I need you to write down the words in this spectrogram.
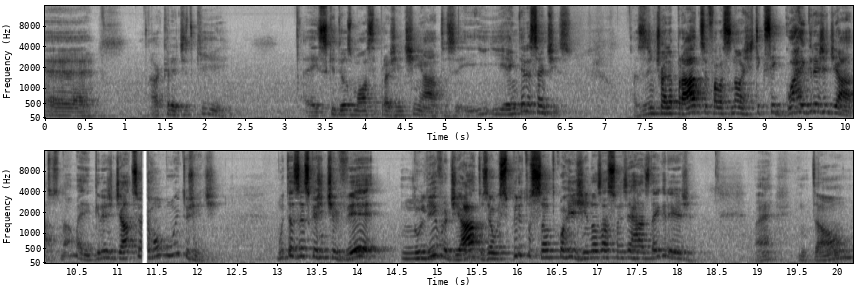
É, acredito que é isso que Deus mostra para a gente em Atos. E, e, é interessante isso. Às vezes a gente olha para Atos e fala assim, não, a gente tem que ser igual à igreja de Atos. Não, mas a igreja de Atos errou muito, gente. Muitas vezes o que a gente vê no livro de Atos é o Espírito Santo corrigindo as ações erradas da igreja. Né? Então,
